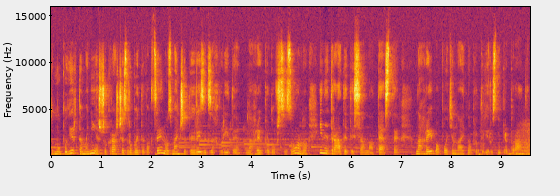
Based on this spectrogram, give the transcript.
Тому повірте мені, що краще зробити вакцину, зменшити ризик захворіти на грип впродовж сезону і не тратитися на тести на грип, а потім навіть на противірусні препарати.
